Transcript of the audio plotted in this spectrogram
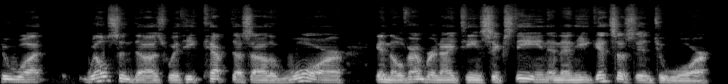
to what Wilson does with he kept us out of war in November 1916, and then he gets us into war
